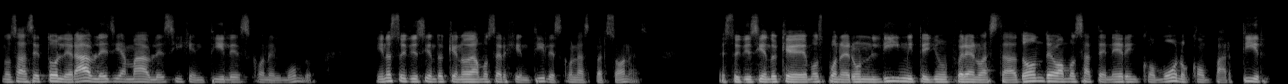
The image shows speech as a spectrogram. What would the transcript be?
nos hace tolerables y amables y gentiles con el mundo. Y no estoy diciendo que no debamos ser gentiles con las personas, Estoy diciendo que debemos poner un límite y un freno hasta dónde vamos a tener en común o compartir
